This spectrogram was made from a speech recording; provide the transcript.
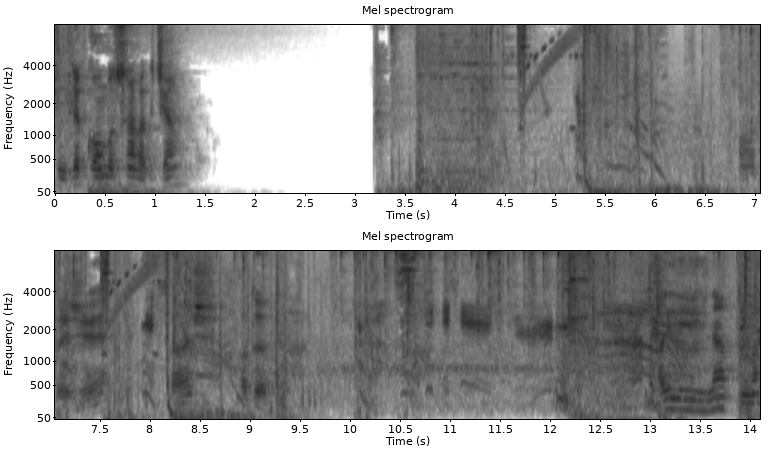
Şimdi de kombosuna bakacağım. ODC Saş adı. Ay ne yaptın lan?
